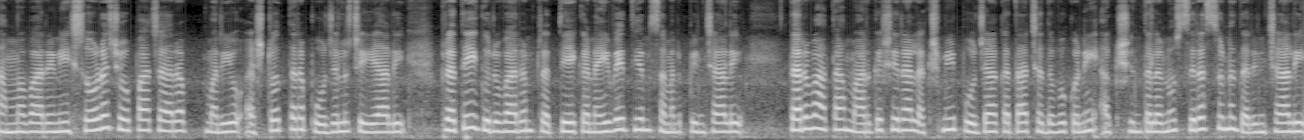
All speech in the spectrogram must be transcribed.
అమ్మవారిని షోడచోపాచార మరియు అష్టోత్తర పూజలు చేయాలి. ప్రతి గురువారం ప్రత్యేక నైవేద్యం సమర్పించాలి. తర్వాత మార్గశిర లక్ష్మీ పూజా కథ చదువుకొని అక్షింతలను శిరస్సును ధరించాలి.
